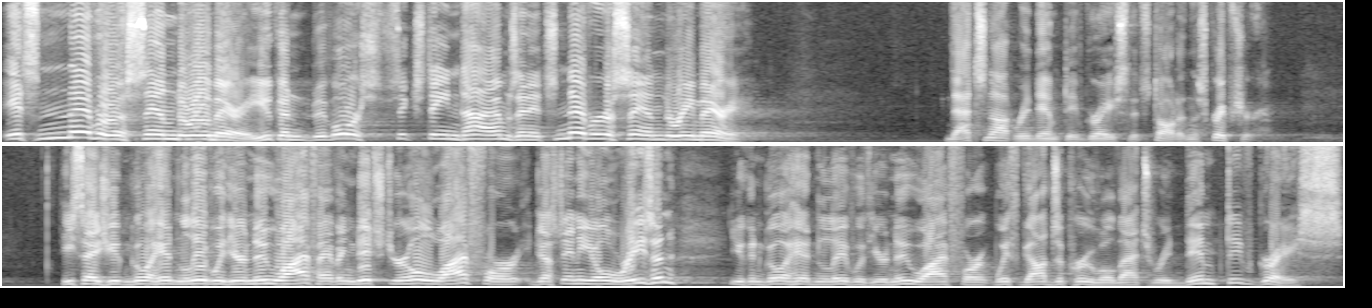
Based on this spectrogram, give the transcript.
it's never a sin to remarry. You can divorce 16 times and it's never a sin to remarry. That's not redemptive grace that's taught in the Scripture. He says you can go ahead and live with your new wife, having ditched your old wife for just any old reason. You can go ahead and live with your new wife for, with God's approval. That's redemptive grace.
